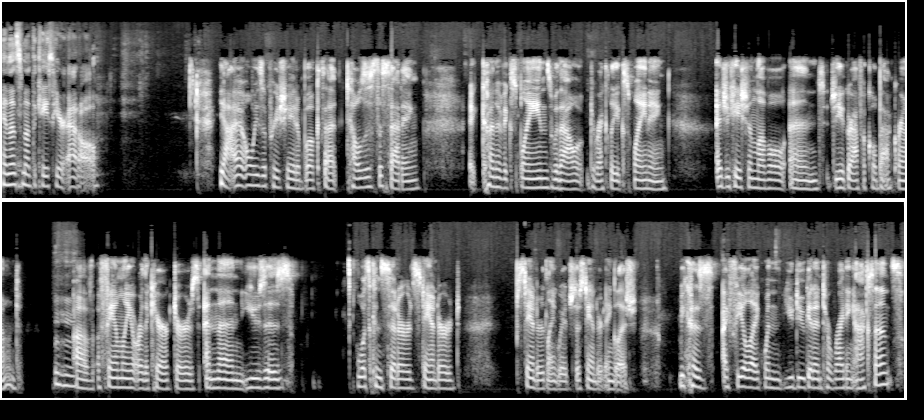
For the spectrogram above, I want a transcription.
and that's not the case here at all. Yeah, I always appreciate a book that tells us the setting. It kind of explains without directly explaining education level and geographical background mm-hmm. of a family or the characters and then uses what's considered standard standard language, so standard English. Because I feel like when you do get into writing accents,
